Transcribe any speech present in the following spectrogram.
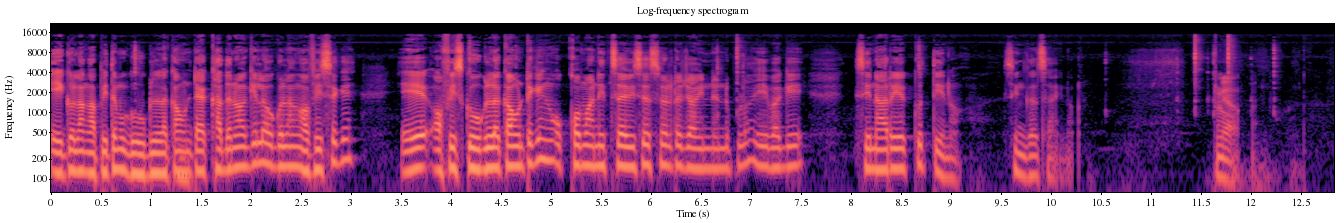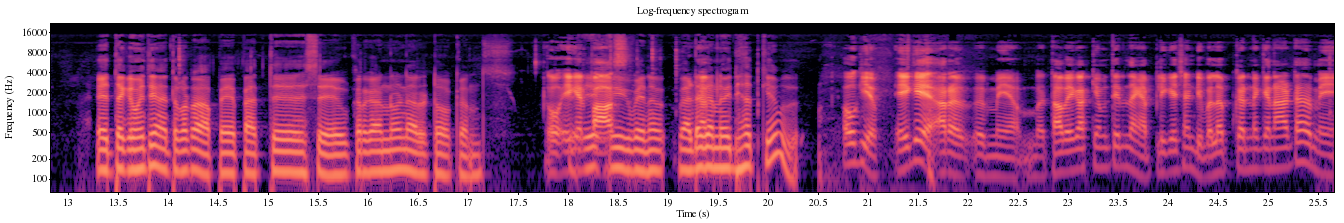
ඒගොලන් අපිතම Google කවන්ටක් හදනවා කියලා ඔගොලන් ඔෆිස එක. ඒ ඔෆිස් Google කවන්ට එකින් ඔක්කොම අනිත් විසස් වලට ජොයින්න්න පුල ඒ වගේ සිනාරියකුත් තියනවා. සිංගල් සයිනවා ඒත් එකමති ඇතකොට අපේ පැත්තේ සේව් කරගන්නවන අර ටෝකන්ස් වෙන වැඩගන්න විදිහත් කියමුද ඕ කිය. ඒක අර මේ තව එකක් කියමතිර දැන් ඇපලිකේෂන් ඩිවලප් කරන කෙනාට මේ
